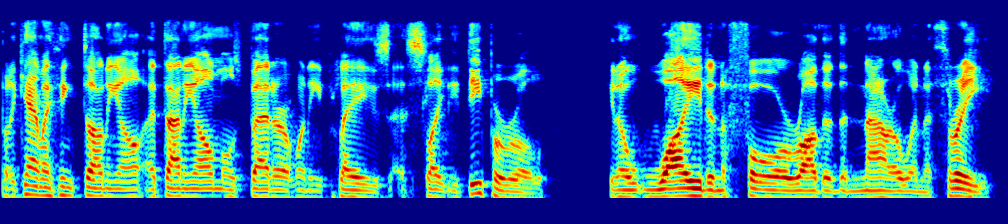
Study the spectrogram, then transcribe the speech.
But again, I think Danny uh, Dani Olmo's better when he plays a slightly deeper role, you know, wide in a four rather than narrow in a three.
